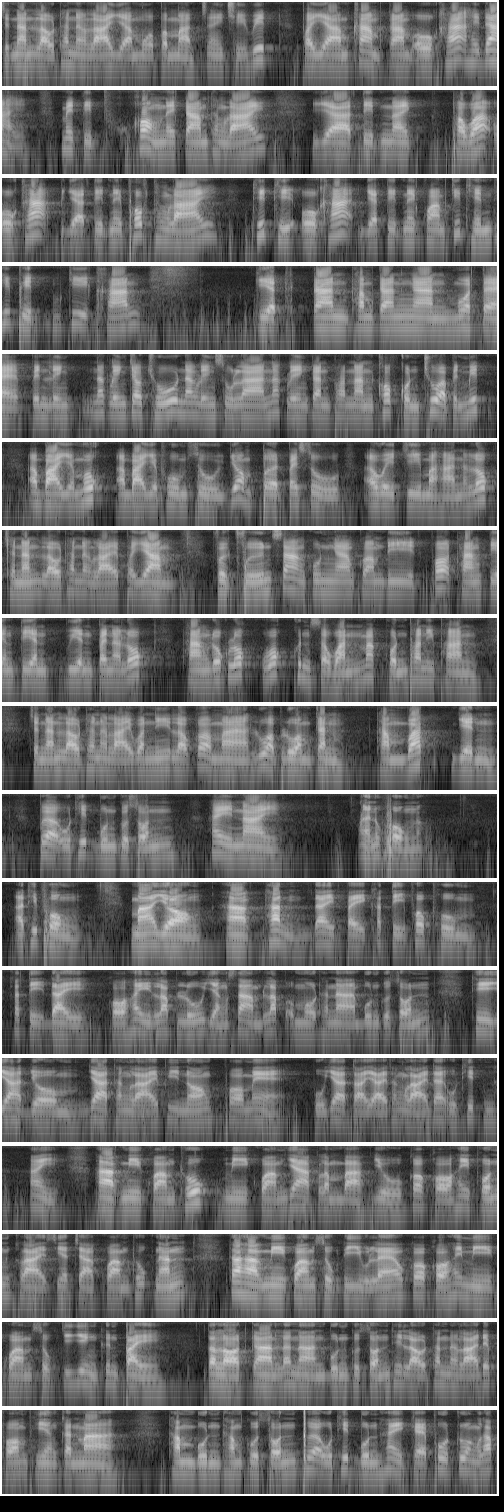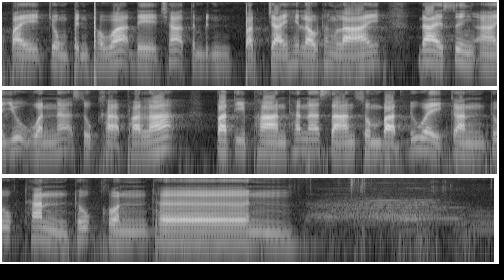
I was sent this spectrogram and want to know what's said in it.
ฉะนั้นเราท่านทั้งหลายอย่ามัวประมาทในชีวิต พยายามข้ามกามโอคะให้ได้ ไม่ติดข้องในกามทั้งหลาย อย่าติดในภาวะโอคะอย่าติดในภพทั้งหลาย ทิฏฐิโอคะอย่าติดในความคิดเห็นที่ผิดที่ค้านเกียรติการทำการงานมัวแต่เป็นเลงนักเลงเจ้าชู้ นักเลงสุรานักเลงการพนันคบคนชั่วเป็นมิตร อบายมุกอบายภูมิสู่ย่อมเปิดไปสู่อเวจีมหานรก ฉะนั้นเราท่านทั้งหลายพยายาม ฝึกฝืนสร้างคุณงามความดี เพราะทางเตียนเตียนเวียนไปนรก ทางลกลกวกขึ้นสวรรค์มรรคผลพระนิพพานฉะนั้นเราท่านทั้งหลายวันนี้เราก็มารวบรวมกันทำวัดเย็น เพื่ออุทิศบุญกุศลให้นายอนุพงศ์เนาะอธิพงศ์มายองหากท่านได้ไปคติภพภูมิ คติใดขอให้รับรู้อย่างทราบรับอโมทนาบุญกุศล ที่ญาติโยม ญาติทั้งหลายพี่น้องพ่อแม่ปู่ย่าตายายทั้งหลายได้อุทิศให้ หากมีความทุกข์มีความยากลำบากอยู่ ก็ขอให้พ้นคลายเสียจากความทุกข์นั้น ถ้าหากมีความสุขดีอยู่แล้ว ก็ขอให้มีความสุขยิ่งขึ้นไป ตลอดกาลและนานบุญกุศลที่เราท่านทั้งหลายได้พร้อมเพียงกันมา ทำบุญทำกุศล เพื่ออุทิศบุญให้แก่ผู้ร่วงลับไป จงเป็นภวะเดชะเป็นปัจจัยให้เราทั้งหลาย ได้ซึ่งอายุวันนะสุขภาละปฏิพานธนสารสมบัติด้วยกันทุกท่านทุกคนเทิน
